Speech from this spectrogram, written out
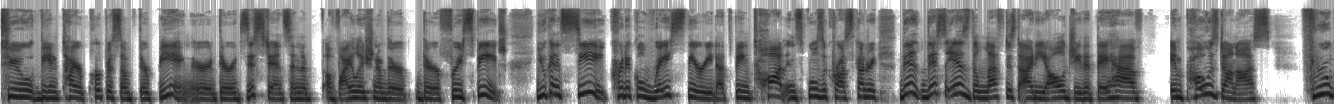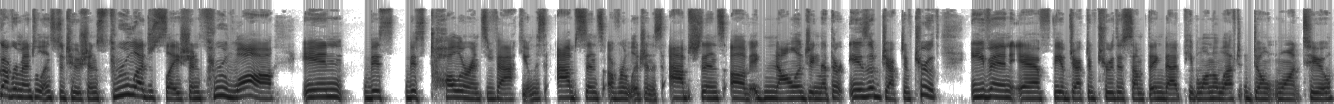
to the entire purpose of their being, their, their existence, and a, a violation of their, their free speech. You can see critical race theory that's being taught in schools across the country. This, this is the leftist ideology that they have imposed on us through governmental institutions, through legislation, through law, in this this tolerance vacuum this absence of religion this absence of acknowledging that there is objective truth even if the objective truth is something that people on the left don't want to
